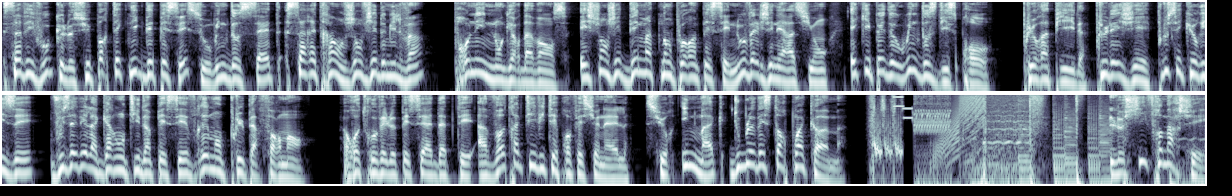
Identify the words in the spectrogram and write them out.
Savez-vous que le support technique des PC sous Windows 7 s'arrêtera en janvier 2020 Prenez une longueur d'avance et changez dès maintenant pour un PC nouvelle génération équipé de Windows 10 Pro. Plus rapide, plus léger, plus sécurisé, vous avez la garantie d'un PC vraiment plus performant. Retrouvez le PC adapté à votre activité professionnelle sur inmacwstore.com. Le chiffre marché.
